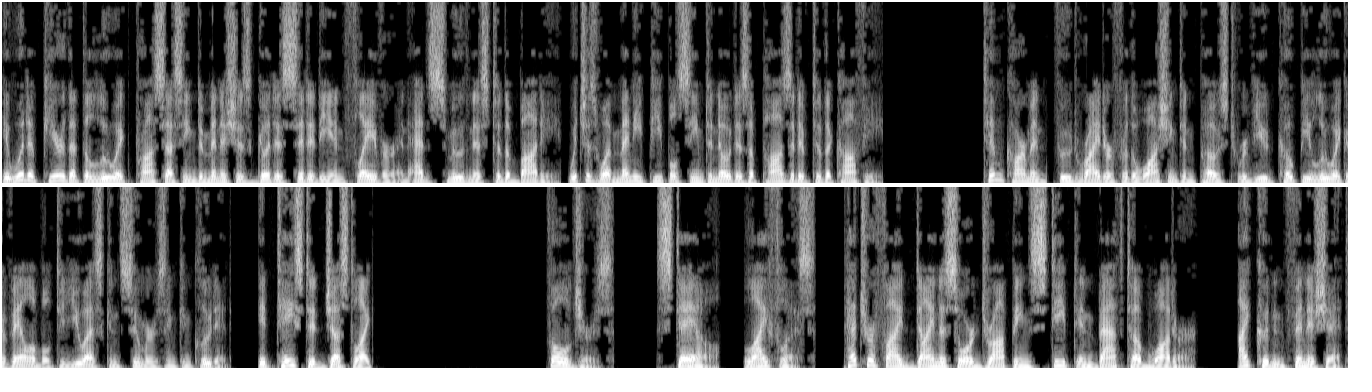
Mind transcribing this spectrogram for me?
It would appear that the Luwak processing diminishes good acidity and flavor and adds smoothness to the body, which is what many people seem to note as a positive to the coffee. Tim Carman, food writer for The Washington Post reviewed Kopi Luwak available to U.S. consumers and concluded, "...it tasted just like Folgers. Stale. Lifeless. Petrified dinosaur droppings steeped in bathtub water. I couldn't finish it.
